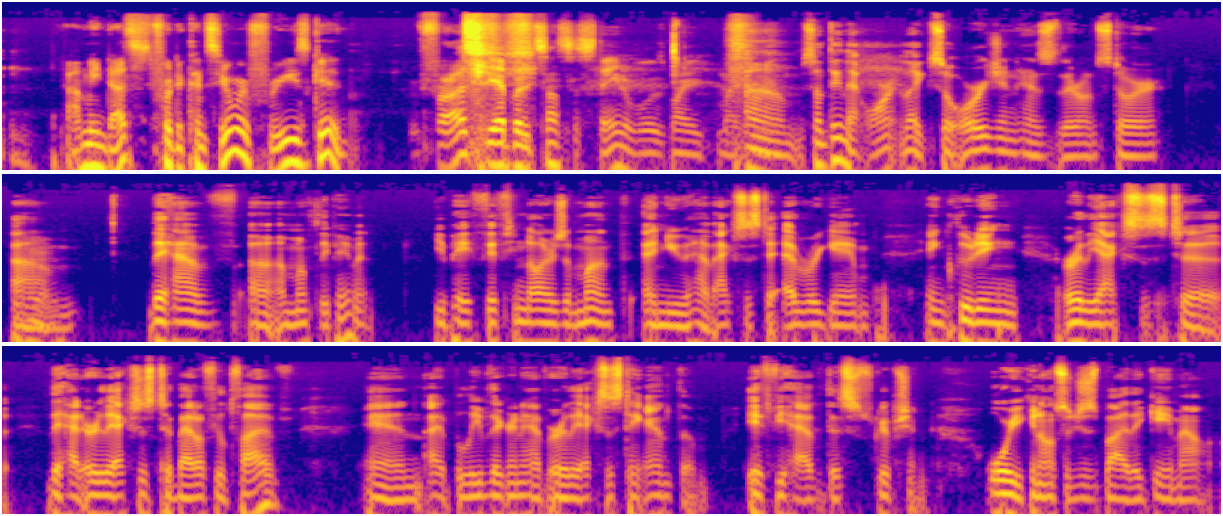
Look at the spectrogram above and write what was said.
I mean, that's for the consumer. Free is good. for us yeah but it's not sustainable is my, my Um, something that or- like so Origin has their own store. Um, they have uh, a monthly payment. You pay fifteen dollars a month, and you have access to every game, including early access to. They had early access to Battlefield Five, and I believe they're going to have early access to Anthem if you have this subscription. Or you can also just buy the game out.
